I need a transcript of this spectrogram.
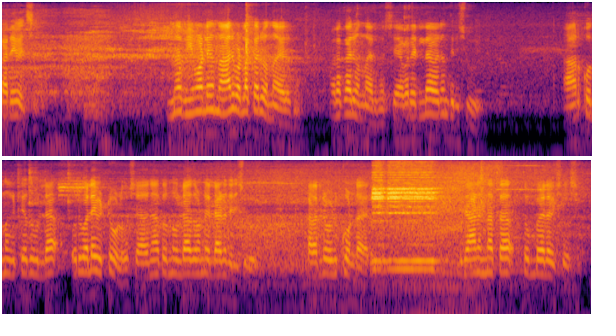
കരയെ വെച്ച്. ഇന്ന് ഭീമാളിൽ നിന്ന് നാല് വള്ളക്കാർ വന്നായിരുന്നു. വലക്കാർ വന്നായിരുന്നു. പക്ഷേ അവരെല്ലാവരും തിരിച്ചു പോയി ആർക്കൊന്നും കിട്ടിയതുമില്ല. ഒരു വല വിട്ടുള്ളൂ. പക്ഷെ അതിനകത്തൊന്നും ഇല്ലാത്തതുകൊണ്ട് എല്ലാവരും തിരിച്ചു പോയി. കടലിൽ ഒഴുക്കുണ്ടായിരുന്നു ഇതാണ് ഇന്നത്തെ തുമ്പയിലെ വിശേഷം.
